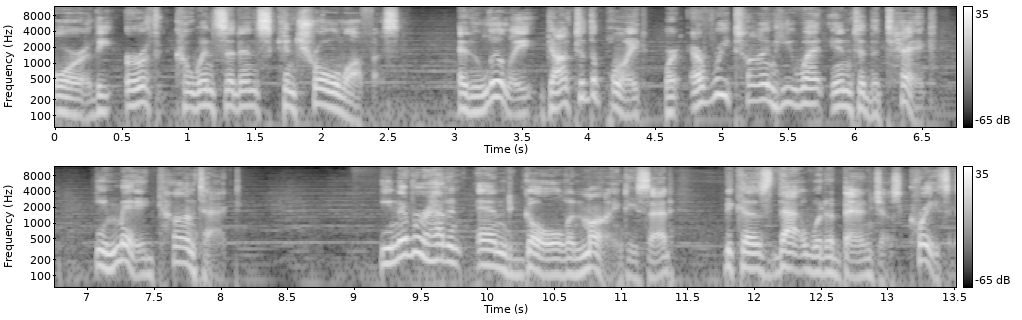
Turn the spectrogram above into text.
or the Earth Coincidence Control Office, and Lilly got to the point where every time he went into the tank, he made contact. He never had an end goal in mind, he said, because that would have been just crazy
